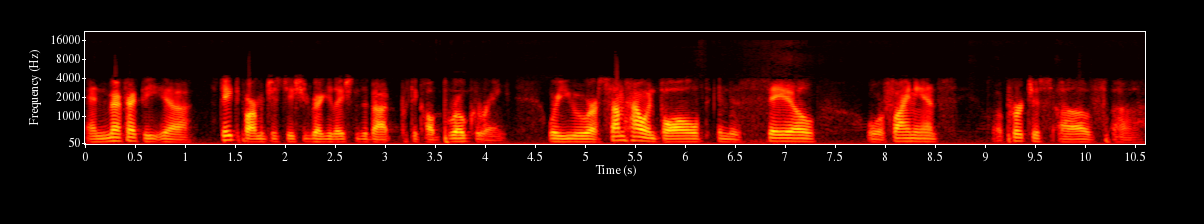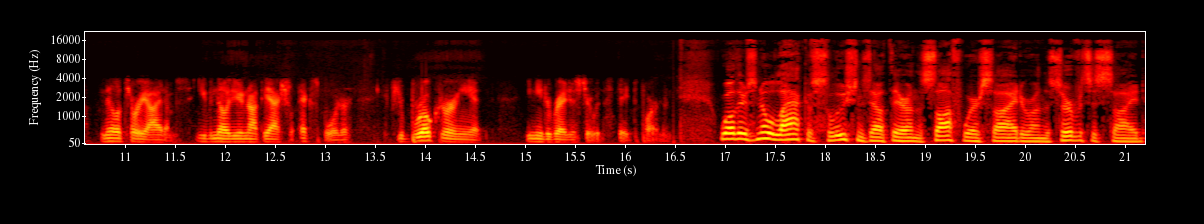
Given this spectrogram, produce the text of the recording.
And matter of fact, the uh, State Department just issued regulations about what they call brokering, where you are somehow involved in the sale or finance or purchase of uh, military items, even though you're not the actual exporter. If you're brokering it, you need to register with the State Department. Well, there's no lack of solutions out there on the software side or on the services side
